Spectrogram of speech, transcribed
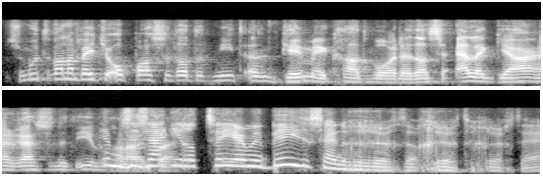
Ze moeten wel een beetje oppassen dat het niet een gimmick gaat worden. Dat ze elk jaar een Resident Evil Ja, maar gaan ze zijn hier al twee jaar mee bezig, zijn de geruchten. Geruchten, geruchten, hè?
